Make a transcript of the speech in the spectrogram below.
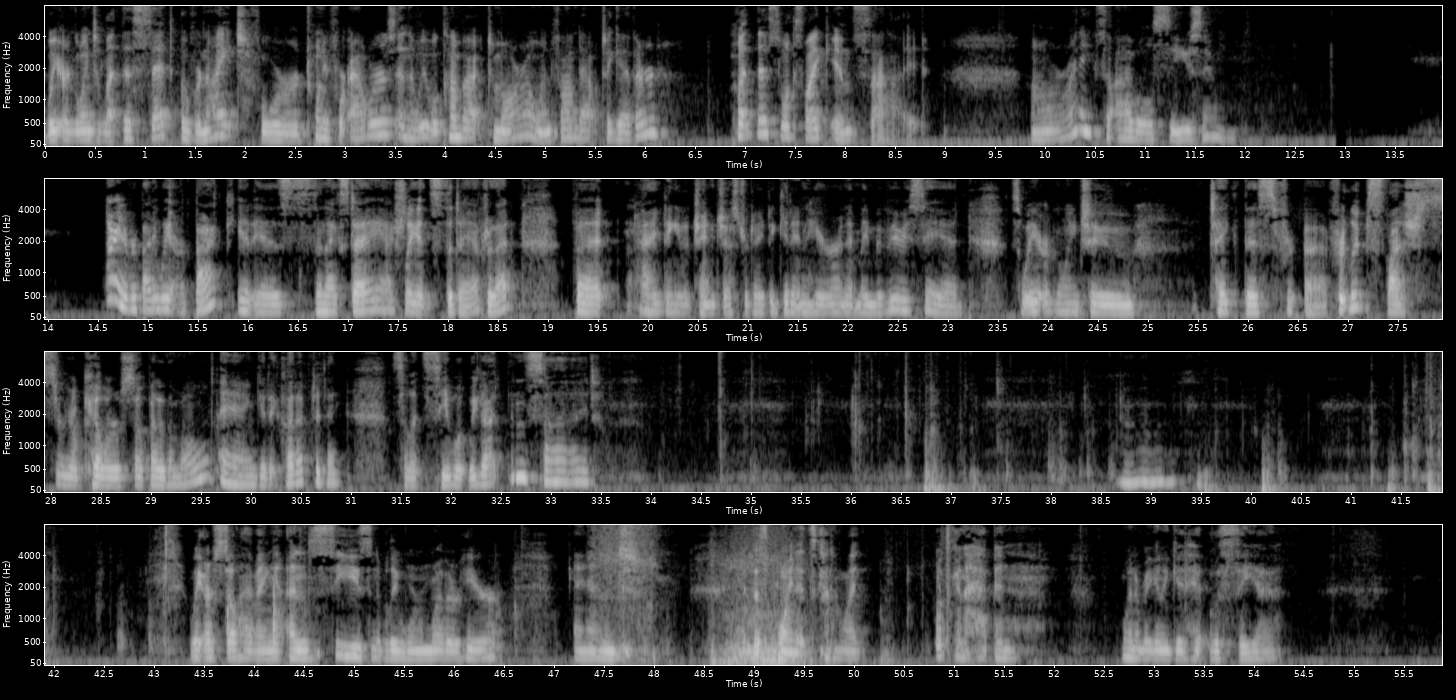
We are going to let this set overnight for 24 hours and then we will come back tomorrow and find out together what this looks like inside. Alrighty, so I will see you soon. All right, everybody, we are back. It is the next day. Actually, it's the day after that, but I didn't get a chance yesterday to get in here, and it made me very sad. So we are going to take this uh, Froot Loops slash Cereal Killer soap out of the mold and get it cut up today. So let's see what we got inside. Mm -hmm. We are still having unseasonably warm weather here. And at this point, it's kind of like, what's going to happen? When are we going to get hit with the, uh,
